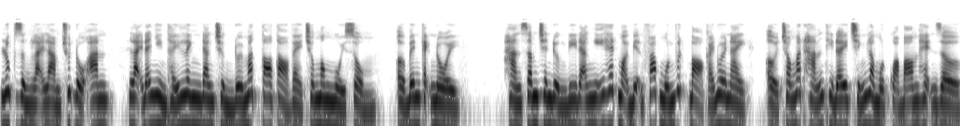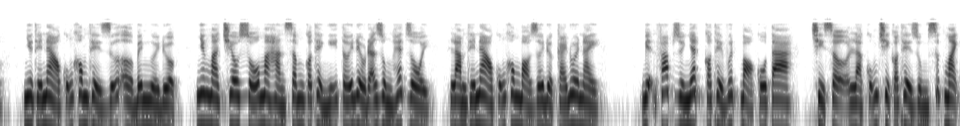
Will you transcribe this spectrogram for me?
lúc dừng lại làm chút đồ ăn, lại đã nhìn thấy Linh đang chừng đôi mắt to tỏ vẻ trông mong ngồi xổm ở bên cạnh nồi, Hàn Sâm trên đường đi đã nghĩ hết mọi biện pháp muốn vứt bỏ cái đuôi này, ở trong mắt hắn thì đây chính là một quả bom hẹn giờ, như thế nào cũng không thể giữ ở bên người được, nhưng mà chiêu số mà Hàn Sâm có thể nghĩ tới đều đã dùng hết rồi, làm thế nào cũng không bỏ rơi được cái đuôi này. Biện pháp duy nhất có thể vứt bỏ cô ta, chỉ sợ là cũng chỉ có thể dùng sức mạnh,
